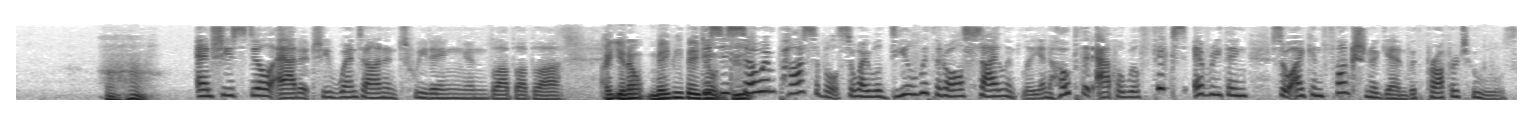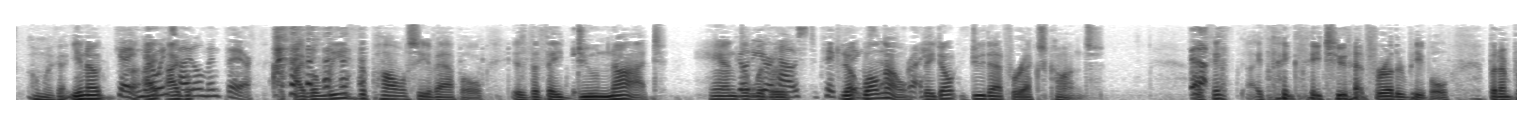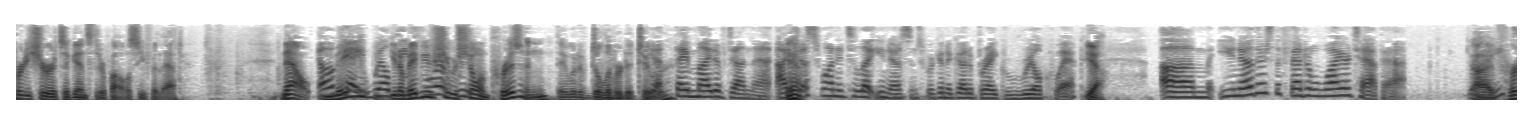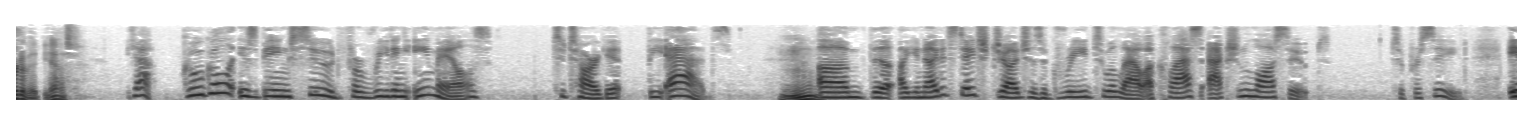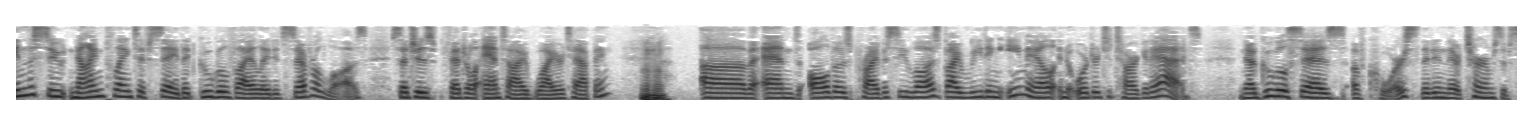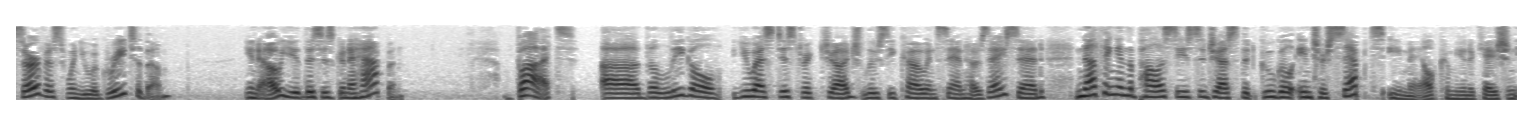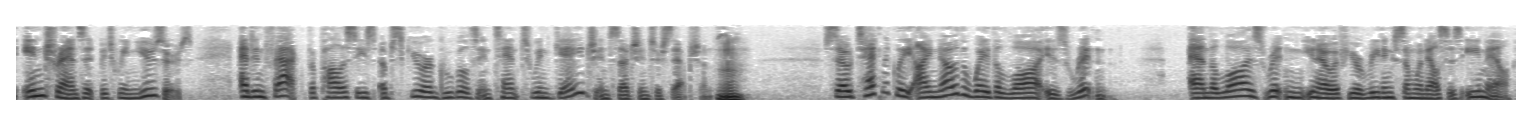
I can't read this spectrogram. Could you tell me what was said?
Uh huh. And she's still at it. She went on and tweeting and blah blah blah. Uh, You know, maybe they This don't This is do. so impossible, so I will deal with it all silently and hope that Apple will fix everything so I can function again with proper tools. oh my God! You know, Okay, I- no I, entitlement there. I believe the policy of Apple is that they do not hand Go to deliver. your house to pick no, things well, up, no, right. they don't do that for ex-cons. I think I think they do that for other people, but I'm pretty sure it's against their policy for that. Now, Okay, maybe well, you know, maybe if she was we- still in prison, they would have delivered it to Yeah, her. they might have done that. I Yeah. just wanted to let you know since we're going to go to break real quick. yeah, Um, you know, there's the federal wiretap act. I've heard of it. Yes. Yeah. Google is being sued for reading emails to target the ads. Mm. Um, the, a United States judge has agreed to allow a class action lawsuit to proceed. In the suit, nine plaintiffs say that Google violated several laws, such as federal anti-wiretapping, Mhm. uh, and all those privacy laws by reading email in order to target ads. Now, Google says, of course, that in their terms of service, when you agree to them, you know, you, this is going to happen. But uh, the legal U.S. District Judge Lucy Koh in San Jose said nothing in the policies suggests that Google intercepts email communication in transit between users. And in fact, the policies obscure Google's intent to engage in such interceptions. So technically, I know the way the law is written. And the law is written, you know, if you're reading someone else's email,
